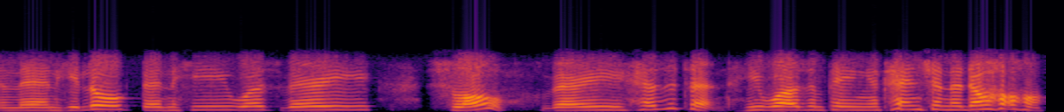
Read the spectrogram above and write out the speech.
and then he looked, and he was very slow, very hesitant. He wasn't paying attention at all.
